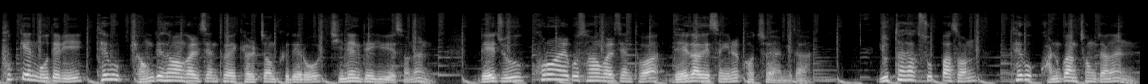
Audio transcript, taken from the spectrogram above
푸켓 모델이 태국 경제상황관리센터의 결정 그대로 진행되기 위해서는 내주 코로나19 상황관리센터와 내각의 승인을 거쳐야 합니다. 유타삭 숲바선 태국 관광청장은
